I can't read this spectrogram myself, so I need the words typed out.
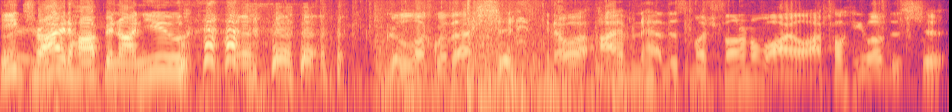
He tried hopping on you. Good luck with that shit. You know what? I haven't had this much fun in a while. I fucking love this shit.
